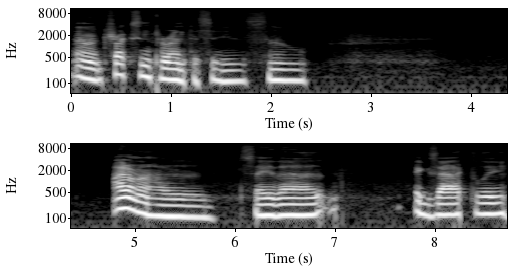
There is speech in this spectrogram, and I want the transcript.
Uh, trucks in parentheses, so I don't know how to say that exactly.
